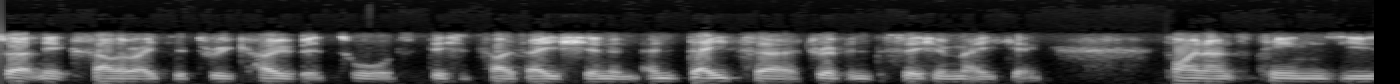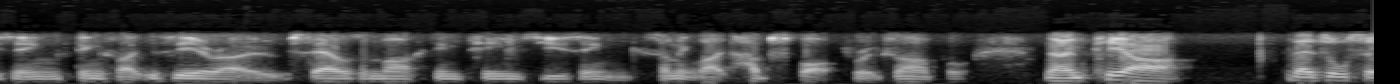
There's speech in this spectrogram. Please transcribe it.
certainly accelerated through COVID towards digitization and, and data driven decision making. Finance teams using things like Xero, sales and marketing teams using something like HubSpot, for example. Now, in PR, there's also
